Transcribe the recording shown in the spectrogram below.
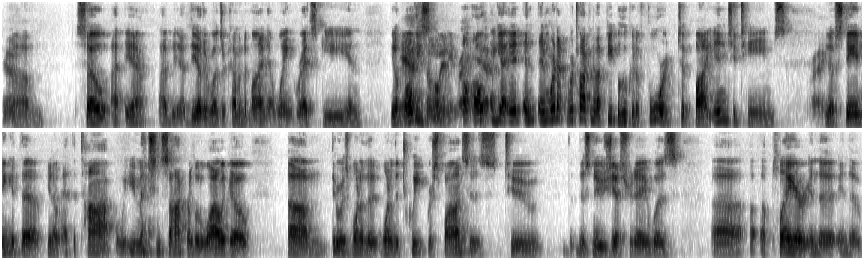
yeah. Um, so uh, yeah, uh, the other ones are coming to mind now. Wayne Gretzky and you know, yeah, all these so many, right? All, yeah, yeah and, and, we're not we're talking about people who could afford to buy into teams. Right. You know, standing at the you know at the top. You mentioned soccer a little while ago. Um, there was one of the one of the tweet responses to this news yesterday was uh, a a player in the in the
